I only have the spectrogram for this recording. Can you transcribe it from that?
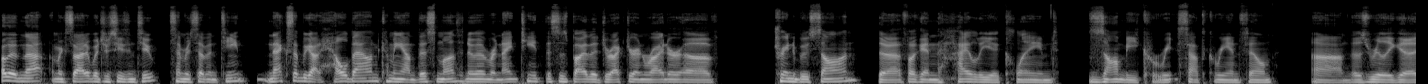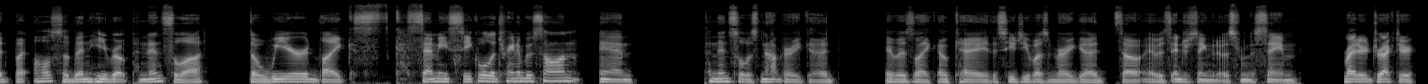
Other than that, I'm excited. Witcher season two, December 17th. Next up, we got Hellbound coming out this month, November 19th. This is by the director and writer of Train to Busan, the fucking highly acclaimed zombie South Korean film. Um, that was really good. But also, then he wrote Peninsula, the weird like semi sequel to Train to Busan, and Peninsula was not very good. It was like okay, the CG wasn't very good, so it was interesting that it was from the same writer director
